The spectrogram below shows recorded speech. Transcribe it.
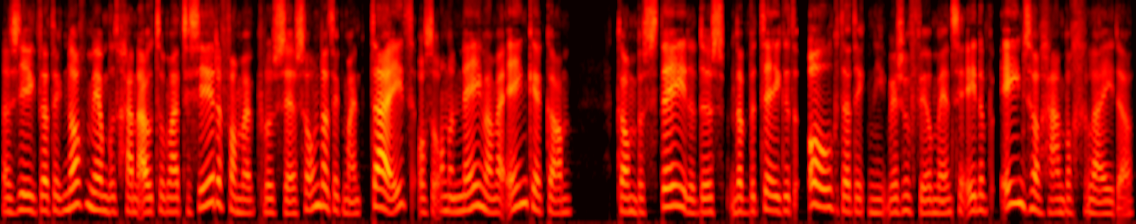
Dan zie ik dat ik nog meer moet gaan automatiseren van mijn processen, omdat ik mijn tijd als ondernemer maar één keer kan kan besteden. Dus dat betekent ook dat ik niet meer zoveel mensen één op één zou gaan begeleiden.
